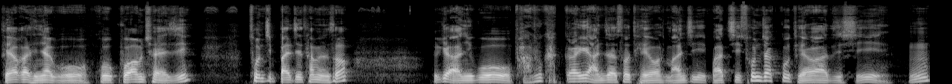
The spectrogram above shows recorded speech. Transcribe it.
대화가 되냐고. 고, 고함 쳐야지. 손짓 발짓 하면서. 그게 아니고, 바로 가까이 앉아서 대화, 만지, 마치 손잡고 대화하듯이, 응?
